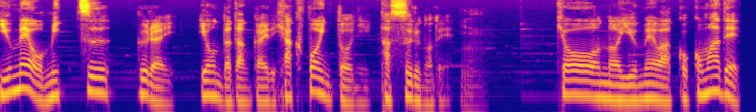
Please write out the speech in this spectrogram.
夢を3つぐらい読んだ段階で100ポイントに達するので、うん。今日の夢はここまでっ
